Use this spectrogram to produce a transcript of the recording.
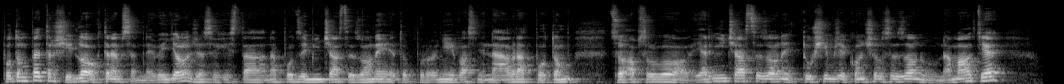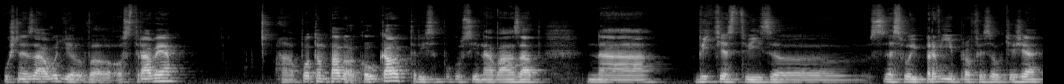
Potom Petr Šidlo, o kterém jsem nevěděl, že se chystá na podzimní část sezóny, je to pro něj vlastně návrat po tom, co absolvoval jarní část sezóny. Tuším, že končil sezónu na Maltě, už nezávodil v Ostravě. Potom Pavel Koukal, který se pokusí navázat na vítězství z, ze svojí první profi soutěže.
